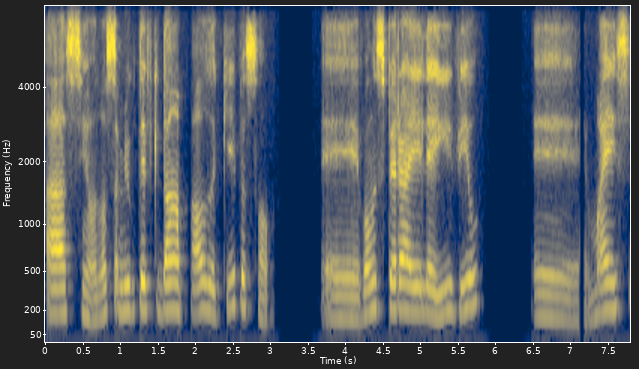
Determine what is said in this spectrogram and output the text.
Ah, sim, ó, nosso amigo teve que dar uma pausa aqui, pessoal. É, vamos esperar ele aí, viu? É, mas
